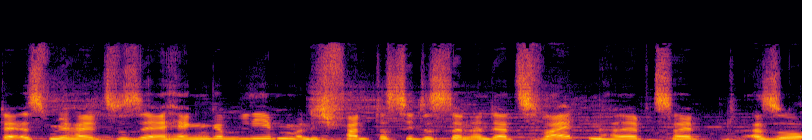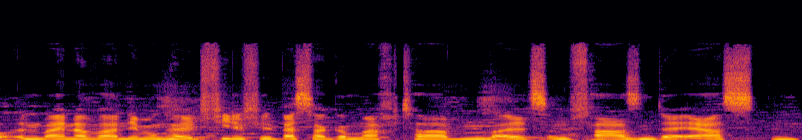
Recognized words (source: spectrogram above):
der ist mir halt so sehr hängen geblieben. Und ich fand, dass sie das dann in der zweiten Halbzeit, also in meiner Wahrnehmung halt viel, viel besser gemacht haben als in Phasen der ersten.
